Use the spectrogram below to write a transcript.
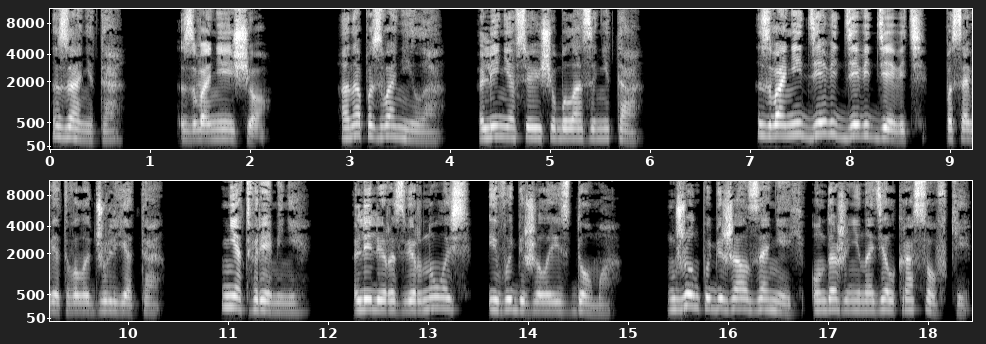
«Занято. Звони еще». Она позвонила. Линия все еще была занята. «Звони 999», — посоветовала Джульетта. «Нет времени». Лили развернулась и выбежала из дома. Джон побежал за ней, он даже не надел кроссовки.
